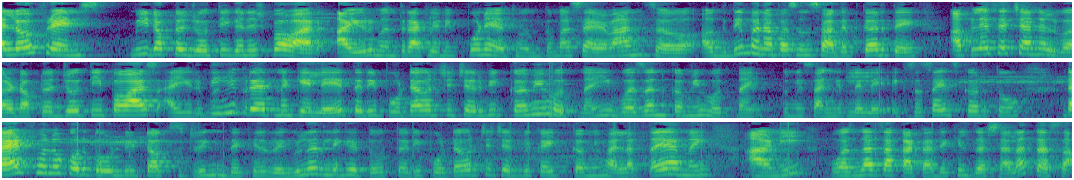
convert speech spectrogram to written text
हॅलो फ्रेंड्स मी डॉक्टर ज्योती गणेश पवार आयुर्मंत्रा क्लिनिक पुणे येथून तुम्हा सर्वांचं अगदी मनापासून स्वागत करते. आपल्याच या चॅनलवर डॉक्टर ज्योती पवार आयुर्वेदही प्रयत्न केले तरी पोटावरची चरबी कमी होत नाही वजन कमी होत नाही. तुम्ही सांगितलेले एक्सरसाइज करतो डाएट फॉलो करतो डिटॉक्स ड्रिंक देखील रेग्युलरली घेतो तरी पोटावरची चरबी काही कमी व्हायला तयार नाही आणि वजनाचा काटा देखील जशाला तसा.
